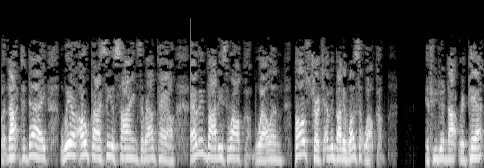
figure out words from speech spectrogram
but not today. We're open. I see the signs around town. Everybody's welcome. Well, in Paul's church, everybody wasn't welcome. If you did not repent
